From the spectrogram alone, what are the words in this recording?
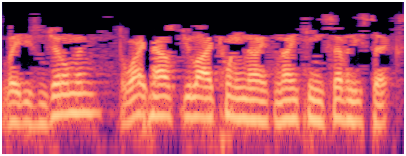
ladies and gentlemen, the White House, July 29, 1976,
